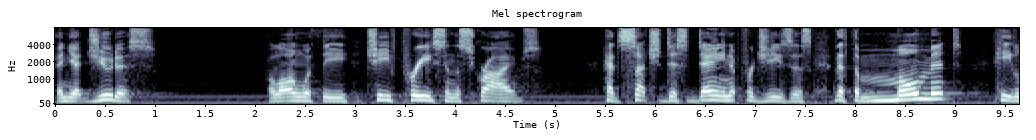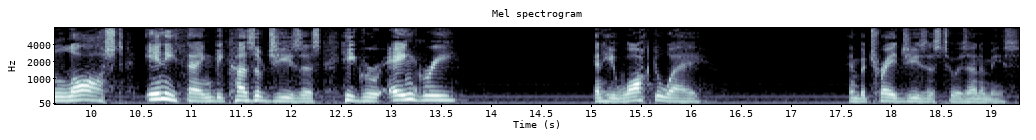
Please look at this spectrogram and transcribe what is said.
And yet, Judas, along with the chief priests and the scribes, had such disdain for Jesus that the moment he lost anything because of Jesus, he grew angry and he walked away and betrayed Jesus to his enemies.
